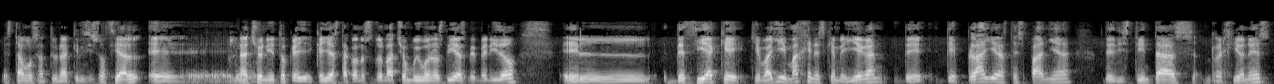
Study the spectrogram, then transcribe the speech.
estamos ante una crisis social. Eh, Nacho Nieto, que, ya está con nosotros. Nacho, muy buenos días, bienvenido. decía que, vaya imágenes que me llegan de, de playas de España, de distintas regiones,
